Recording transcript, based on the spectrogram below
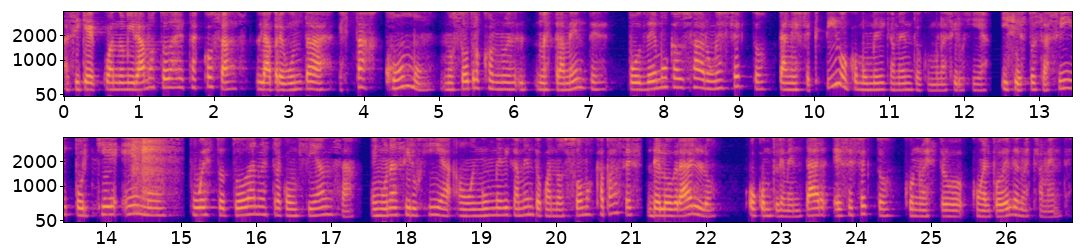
Así que cuando miramos todas estas cosas, la pregunta está, ¿cómo nosotros con nuestra mente podemos causar un efecto tan efectivo como un medicamento, como una cirugía. Y si esto es así, ¿por qué hemos puesto toda nuestra confianza en una cirugía o en un medicamento cuando somos capaces de lograrlo o complementar ese efecto con, nuestro, con el poder de nuestra mente?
